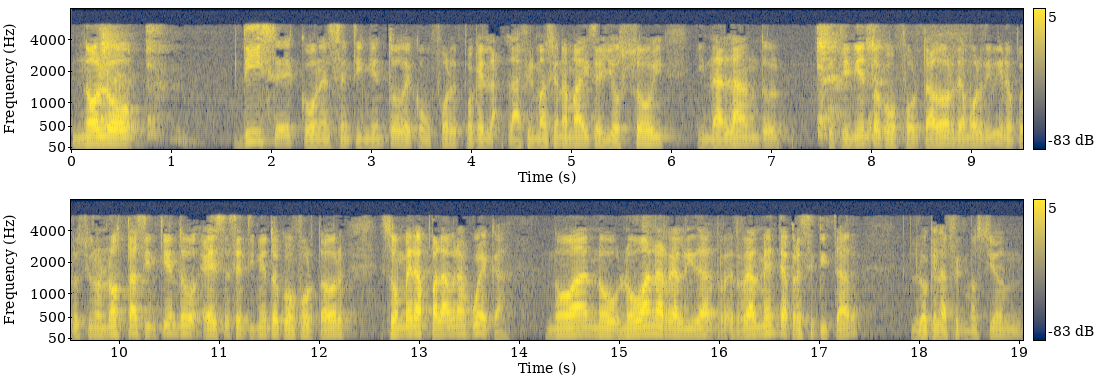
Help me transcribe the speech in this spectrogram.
no lo dice con el sentimiento de confort, porque la, afirmación amada dice yo soy, inhalando el sentimiento confortador de amor divino, pero si uno no está sintiendo ese sentimiento confortador, son meras palabras huecas, no, no, no van a realidad, realmente a precipitar lo que la afirmación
